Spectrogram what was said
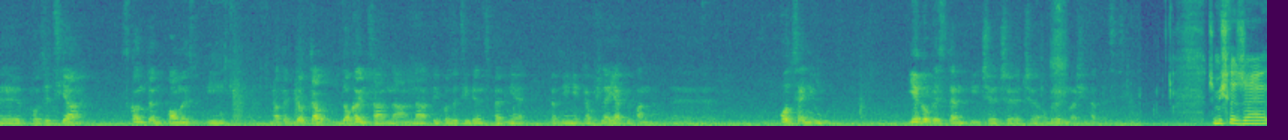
y, pozycja. Skąd ten pomysł i Patryk dotrwał do końca na, na tej pozycji, więc pewnie, pewnie nie grał źle. Jakby Pan y, ocenił jego występ i czy, czy, czy obroniła się ta? Czy myślę, że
